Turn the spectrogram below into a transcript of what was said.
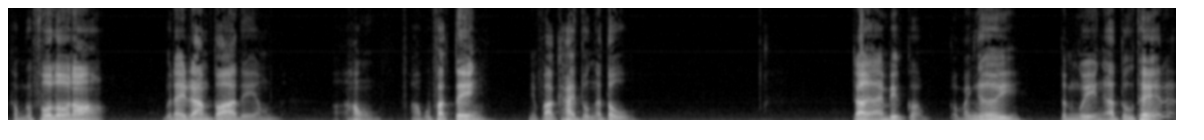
không có follow nó. Bữa nay ram tòa thì không không không có phạt tiền nhưng phạt hai tuần ở tù. Trời em biết có có mấy người tình nguyện ở tù thế đó.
